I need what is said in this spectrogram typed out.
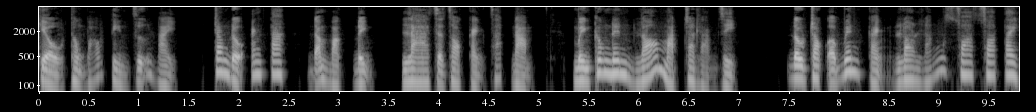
Kiểu thông báo tin dữ này, trong đầu anh ta đã mặc định là sẽ do cảnh sát làm. Mình không nên ló mặt ra làm gì. Đầu trọc ở bên cạnh lo lắng xoa xoa tay.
